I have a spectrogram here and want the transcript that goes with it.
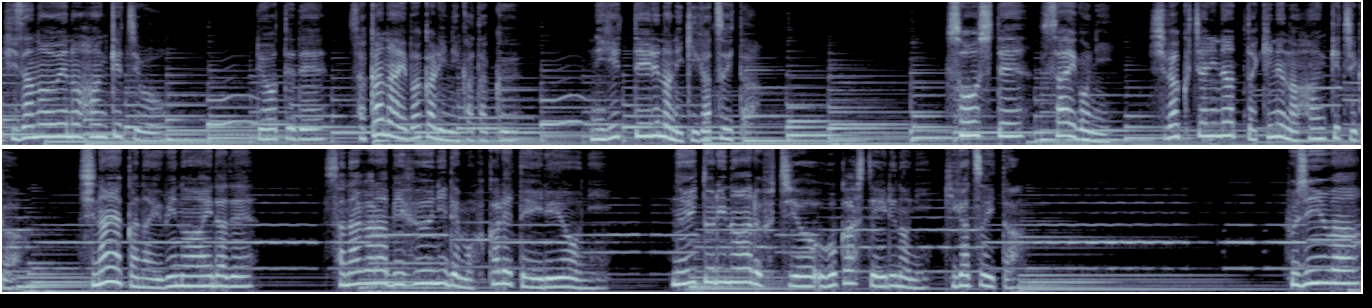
膝の上のハンケチを両手で裂かないばかりに固く握っているのに気がついた。そうして最後にしわくちゃになった絹のハンケチがしなやかな指の間でさながら微風にでも吹かれているように縫い取りのある縁を動かしているのに気がついた。夫人は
